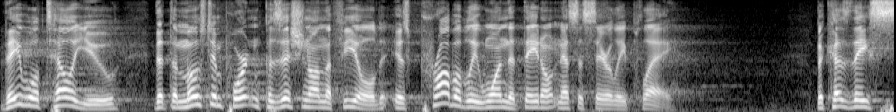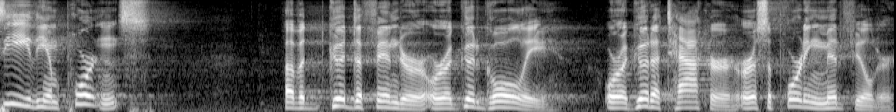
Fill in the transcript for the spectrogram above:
they will tell you that the most important position on the field is probably one that they don't necessarily play. Because they see the importance of a good defender or a good goalie or a good attacker or a supporting midfielder.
